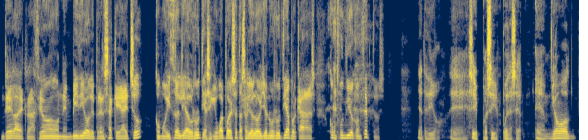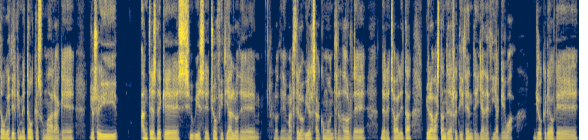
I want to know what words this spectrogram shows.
de la declaración en vídeo de prensa que ha hecho como hizo el día de Urrutia. Así que igual por eso te ha salido lo de John Urrutia porque has confundido conceptos. Ya te digo, eh, sí, pues sí, puede ser. Eh, yo tengo que decir que me tengo que sumar a que yo soy, antes de que se hubiese hecho oficial lo de, lo de Marcelo Bielsa como entrenador de, de Arechavaleta, yo era bastante reticente y ya decía que, yo creo que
